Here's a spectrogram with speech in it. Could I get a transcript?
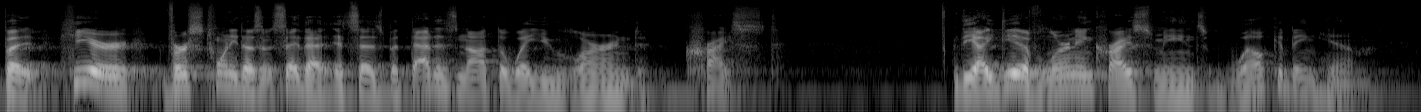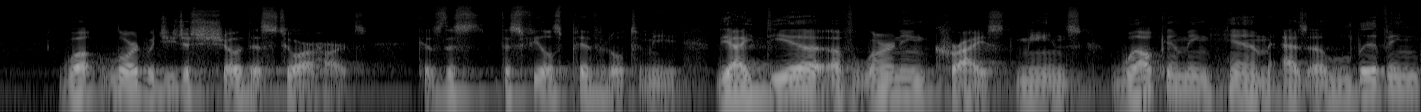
But here, verse 20 doesn't say that. It says, but that is not the way you learned Christ. The idea of learning Christ means welcoming Him. Well, Lord, would you just show this to our hearts? Because this, this feels pivotal to me. The idea of learning Christ means welcoming Him as a living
